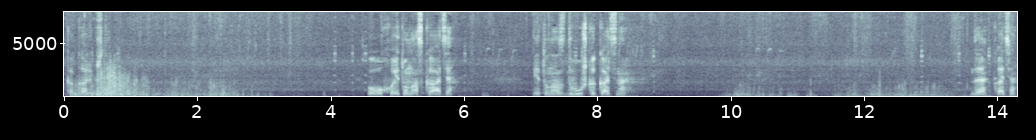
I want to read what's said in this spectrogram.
Какалик, что ли? Ох, это у нас Катя. Это у нас двушка Катина. Да, Катя?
